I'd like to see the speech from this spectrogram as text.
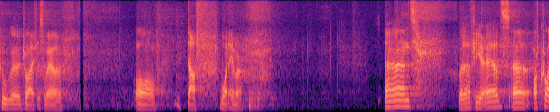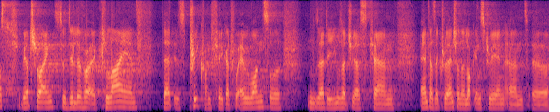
Google Drive as well, or DAV, whatever. And what have here else? Uh, of course, we are trying to deliver a client that is pre-configured for everyone, so that the user just can enter the credential in the login screen and uh,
